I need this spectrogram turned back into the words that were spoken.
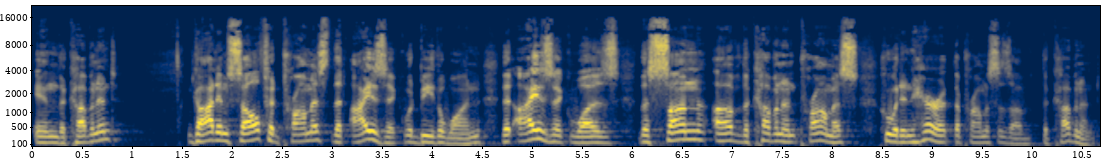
in the covenant. God himself had promised that Isaac would be the one, that Isaac was the son of the covenant promise who would inherit the promises of the covenant.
